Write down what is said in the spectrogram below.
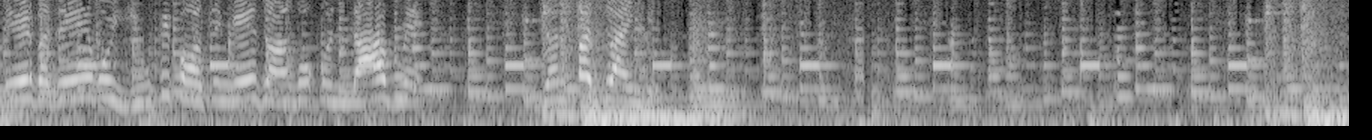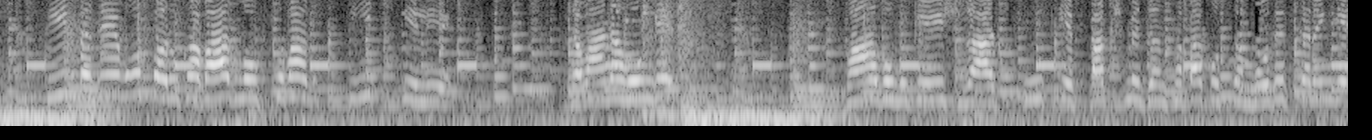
डेढ़ बजे वो यूपी पहुँचेंगे, जहाँ वो उन्नाव में जनपद जाएँगे। तीन बजे वो फरुखाबाद लोकसभा सीट के लिए रवाना होंगे। वहाँ वो मुकेश राजपूत के पक्ष में जनसभा को संबोधित करेंगे।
